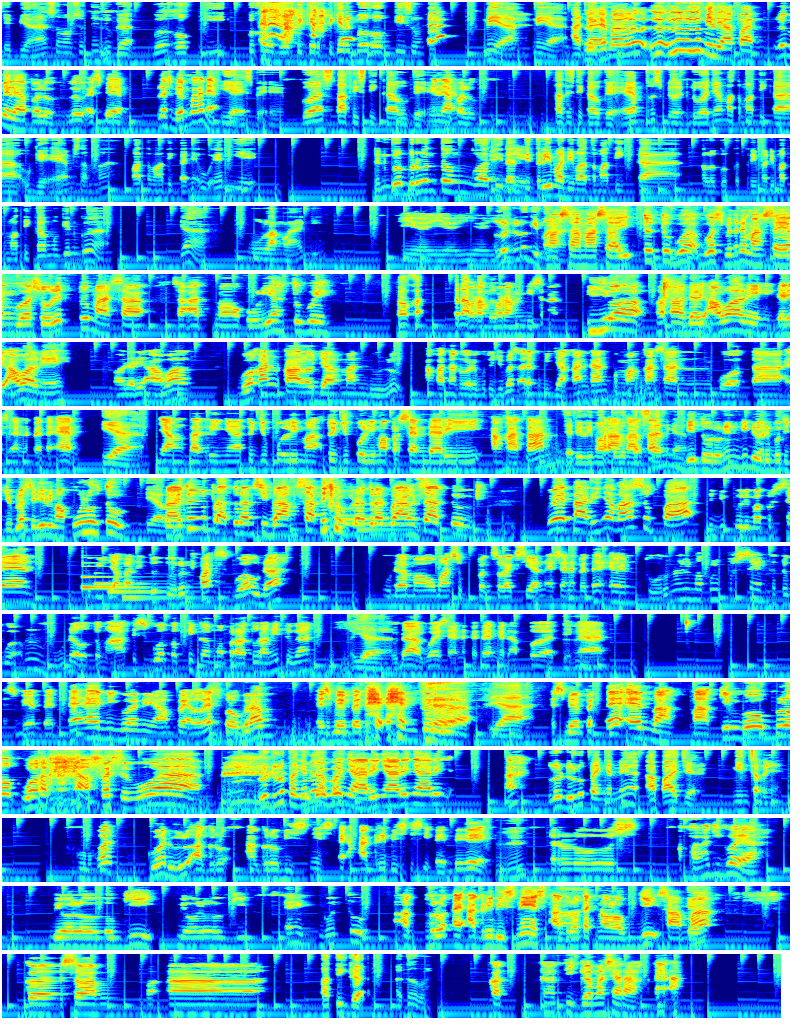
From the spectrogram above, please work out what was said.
Ya biasa maksudnya juga gue hoki. Gue kalau gue pikir-pikir gue hoki sumpah. Nih ya nih ya ada emang lu lu lu lu milih apa lu milih apa lu? Lu SBM lu SBM kan ya? Iya SBM gue statistika UGM milih apa lu statistika UGM terus pilihan keduanya matematika UGM sama matematikanya UNY dan gue beruntung gue tidak diterima di matematika. Kalau gue keterima di matematika mungkin gue ya ngulang lagi. Iya iya iya, iya. lu dulu gimana? Masa-masa itu tuh gua gua sebenarnya masa yang gua sulit tuh masa saat mau kuliah tuh gue. Oh kak kenapa orang-orang di saat iya dari awal nih dari awal nih. Oh, dari awal gua kan kalau zaman dulu angkatan 2017 ada kebijakan kan pemangkasan kuota SNPTN iya. Yang tadinya 75 75% dari angkatan jadi 50% perangkatan kan diturunin di 2017 jadi 50 tuh. Iya Nah itu peraturan si bangsat itu peraturan bangsat tuh. Gue tadinya masuk pak 75 Kebijakan itu turun pas gue udah udah mau masuk penseleksian SNMPTN turun 50 kata gue hmm, udah otomatis gue ketika mau peraturan itu kan. Iya. Udah gue SNMPTN gak dapet ya kan. SBMPTN nih gue nih sampai les program SBMPTN tuh gue iya. SBMPTN mak makin goblok gua gak dapet semua. Lu dulu pengennya udah gua nyari nyari nyari. Lu dulu pengennya apa aja ngincernya? Gua gua dulu agro agrobisnis eh agribisnis IPB Hmm? terus apalagi gua ya? Biologi biologi. Eh gua tuh agro eh agribisnis Ah. agroteknologi sama ke selama eh, A3 atau apa? K3 masyarakat eh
